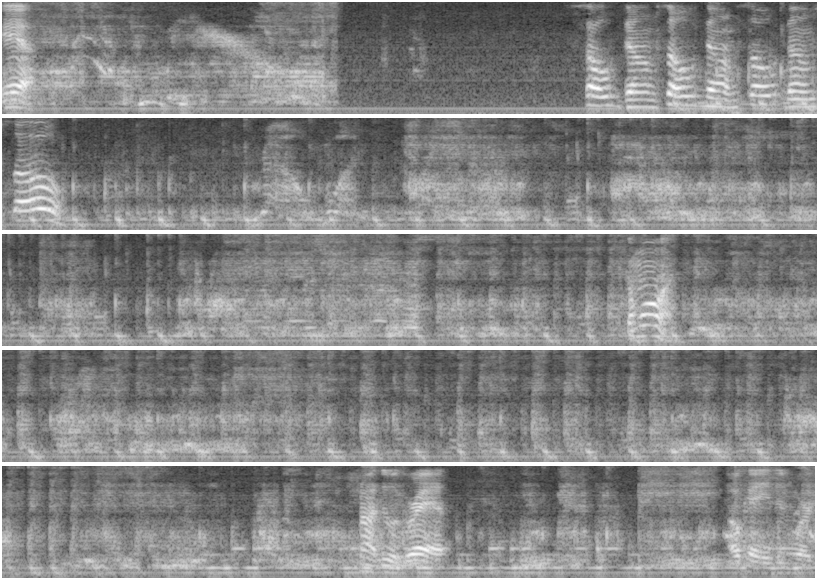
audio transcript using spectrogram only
Yeah. So dumb, so dumb, so dumb, so. Round one. Come on. Trying to do a grab. Okay, it didn't work.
